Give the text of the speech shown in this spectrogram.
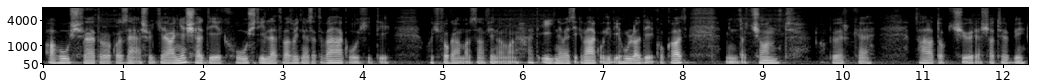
A húsfeldolgozás, ugye a nyesedék húst, illetve az úgynevezett vágóhidi, hogy fogalmazzam finoman, hát így nevezik vágóhidi hulladékokat, mint a csont, a bőrke, az állatok csőre, stb.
